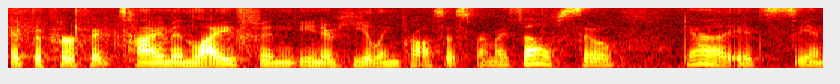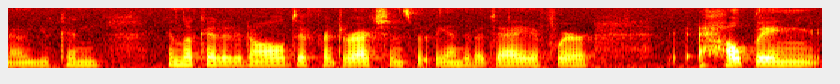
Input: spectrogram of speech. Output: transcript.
at the perfect time in life and, you know, healing process for myself. So, yeah, it's, you know, you can, you can look at it in all different directions, but at the end of the day, if we're helping,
